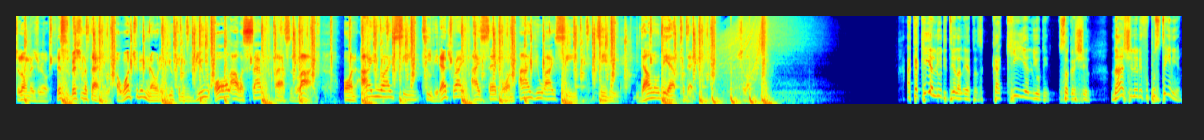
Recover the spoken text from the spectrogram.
Shalom, Israel. This is Bishop Nathaniel. I want you to know that you can view all our Sabbath classes live on IUIC TV. That's right, I said on IUIC TV. Download the app today. Shalom. А какие люди делали это? Какие люди согрешили? Наши люди в пустыне.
